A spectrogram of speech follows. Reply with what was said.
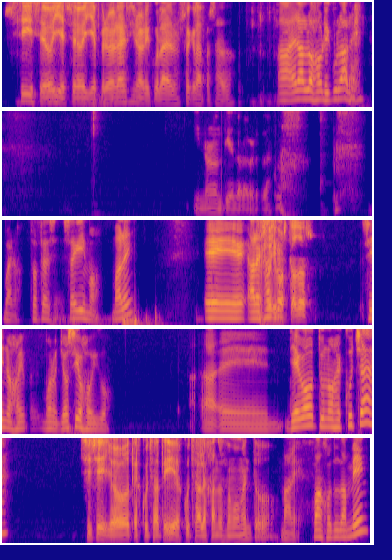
Sí, se oye, se oye, pero era sin auriculares, no sé qué le ha pasado. Ah, eran los auriculares. Y no lo entiendo, la verdad. bueno, entonces seguimos, ¿vale? Eh, Alejandro. ¿Nos oímos todos? Sí, nos oímos. Bueno, yo sí os oigo. Eh, Diego, ¿tú nos escuchas? Sí, sí, yo te escucho a ti, escucho a Alejandro hace un momento. Vale. Juanjo, ¿tú también?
